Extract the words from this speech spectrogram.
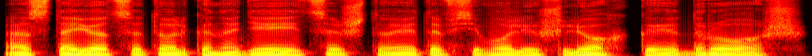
Остается только надеяться, что это всего лишь легкая дрожь,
